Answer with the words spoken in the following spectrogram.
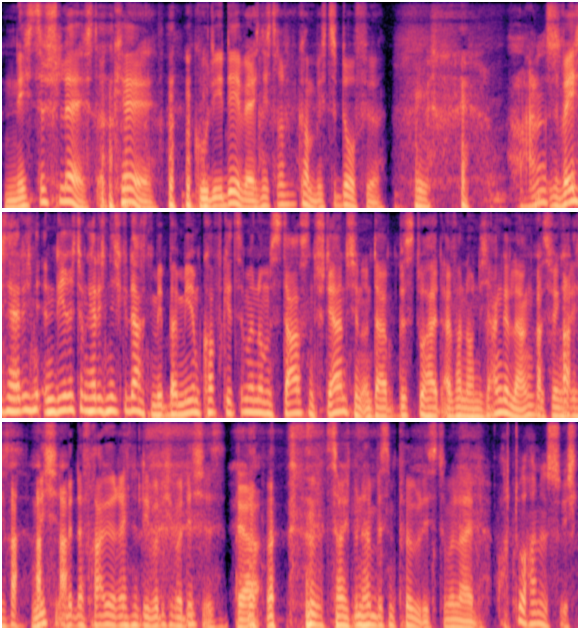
Nicht so schlecht. Okay. Gute Idee. Wäre ich nicht drauf gekommen. Bin ich zu doof für. Hannes? Welchen hätte ich, in die Richtung hätte ich nicht gedacht. Bei mir im Kopf geht es immer nur um Stars und Sternchen und da bist du halt einfach noch nicht angelangt. Deswegen hätte ich nicht mit einer Frage gerechnet, die wirklich über dich ist. Ja. Sorry, ich bin halt ein bisschen pöbelig. Es tut mir leid. Ach du Hannes, ich,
